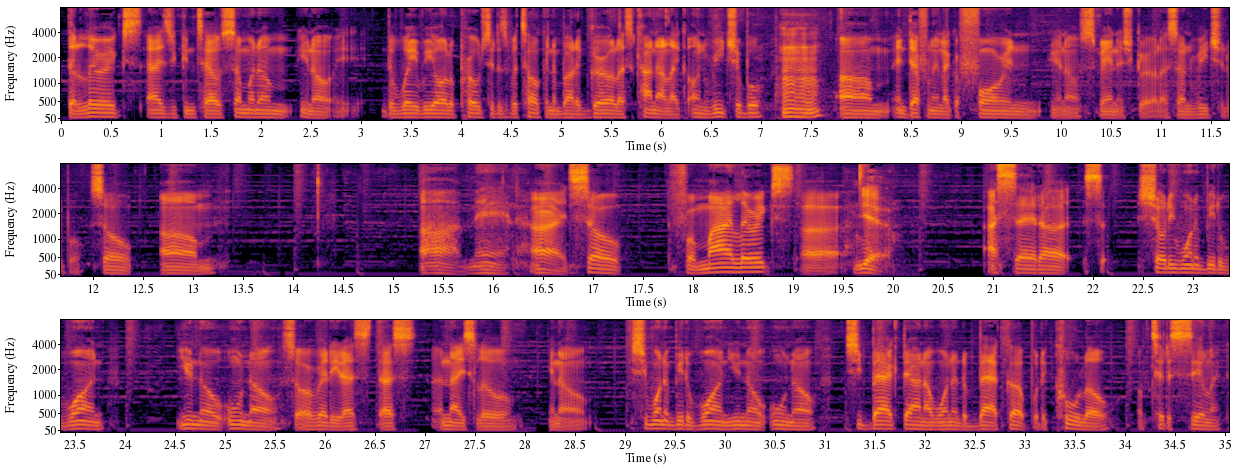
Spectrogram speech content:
the lyrics, as you can tell, some of them, you know, the way we all approach it is we're talking about a girl that's kind of like unreachable, um, and definitely like a foreign, you know, Spanish girl that's unreachable. So, um, ah man, all right. So for my lyrics, uh, Yeah. I said, uh, "Shorty wanna be the one." You know, uno. So already that's that's a nice little, you know. She wanna be the one. You know, uno. She backed down. I wanted to back up with a culo up to the ceiling.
